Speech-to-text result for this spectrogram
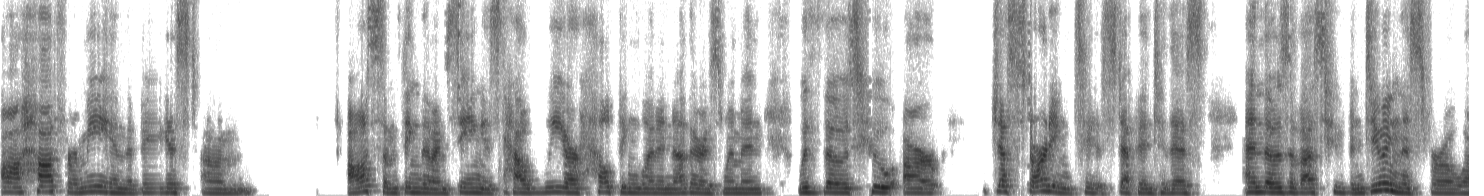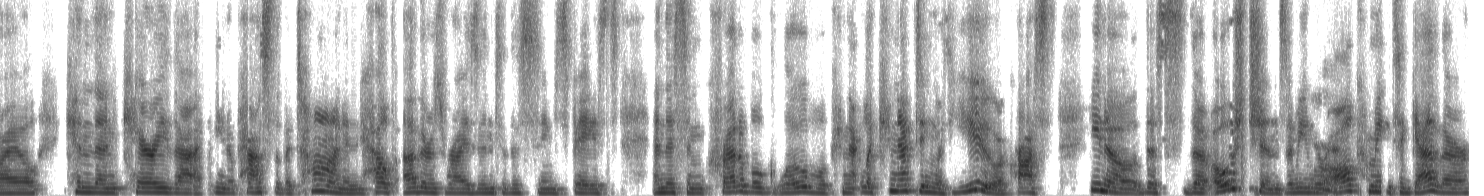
aha for me and the biggest um, awesome thing that I'm seeing is how we are helping one another as women with those who are just starting to step into this. And those of us who've been doing this for a while can then carry that you know pass the baton and help others rise into the same space and this incredible global connect like connecting with you across you know this the oceans. I mean we're all coming together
